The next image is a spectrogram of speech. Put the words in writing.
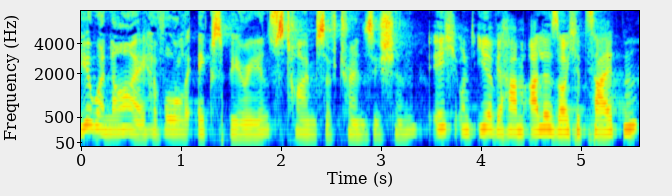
You and I have all experienced times of transition, Ich und ihr, wir haben alle solche Zeiten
